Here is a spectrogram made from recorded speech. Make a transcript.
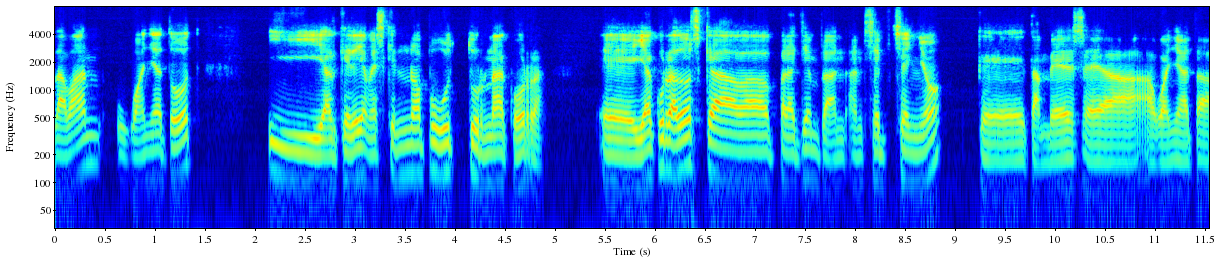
davant, ho guanya tot, i el que dèiem és que no ha pogut tornar a córrer. Eh, hi ha corredors que, per exemple, en, en Sep Chenyó, que també és, eh, ha guanyat a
